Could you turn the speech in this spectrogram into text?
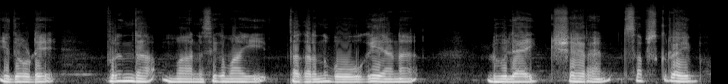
ഇതോടെ വൃന്ദ മാനസികമായി തകർന്നു പോവുകയാണ്. Do like share and subscribe.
